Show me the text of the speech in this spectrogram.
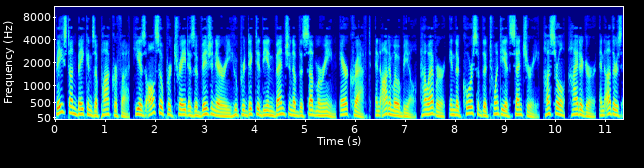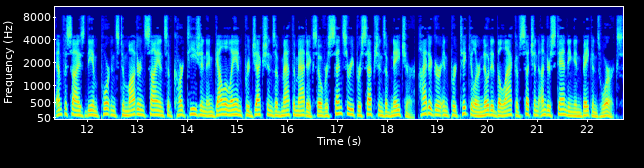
Based on Bacon's Apocrypha, he is also portrayed as a visionary who predicted the invention of the submarine, aircraft, and automobile. However, in the course of the 20th century, Husserl, Heidegger, and others emphasized the importance to modern science of Cartesian and Galilean projections of mathematics over sensory perceptions of nature. Heidegger in particular noted the lack of such an understanding in Bacon's works.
